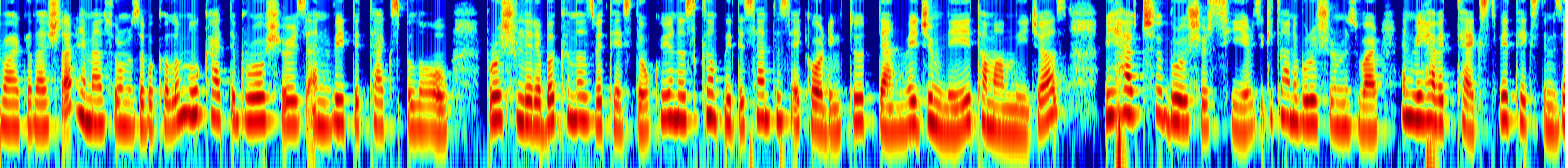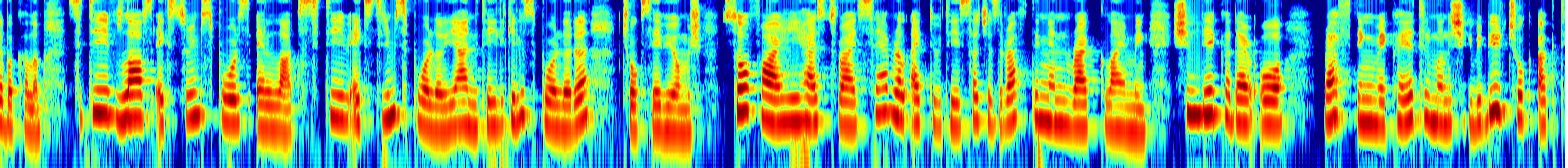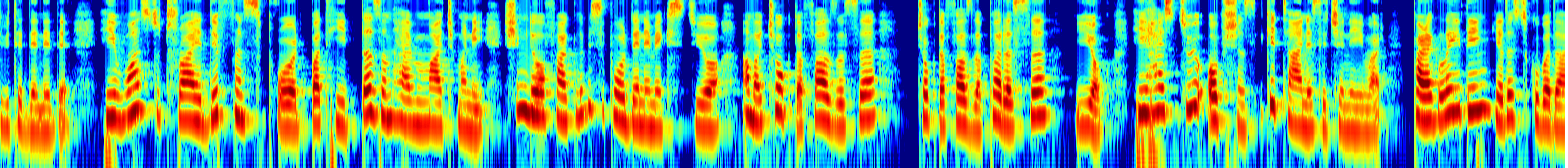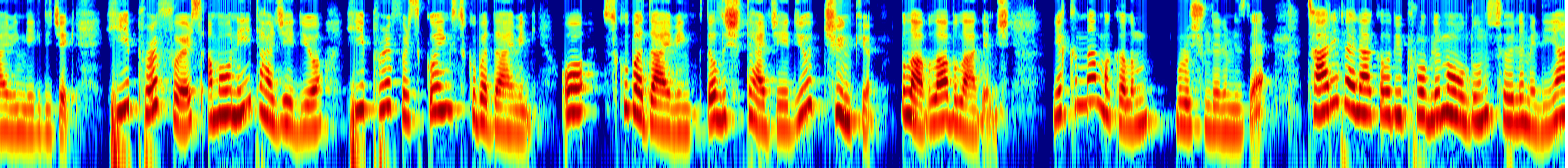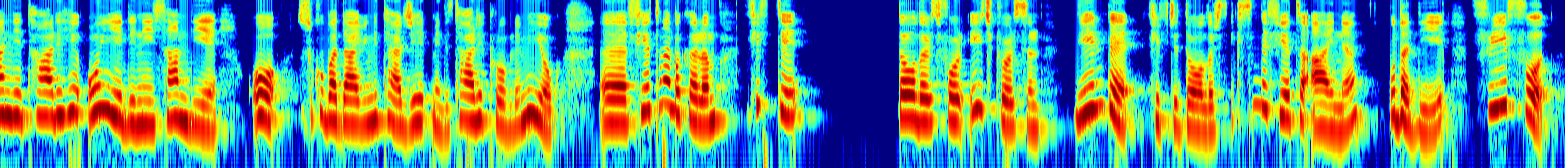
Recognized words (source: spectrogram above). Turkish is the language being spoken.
Merhaba arkadaşlar. Hemen sorumuza bakalım. Look at the brochures and read the text below. Broşürlere bakınız ve testi okuyunuz. Complete the sentence according to them ve cümleyi tamamlayacağız. We have two brochures here. İki tane broşürümüz var. And we have a text ve tekstimize bakalım. Steve loves extreme sports a lot. Steve ekstrem sporları yani tehlikeli sporları çok seviyormuş. So far he has tried several activities such as rafting and rock climbing. Şimdiye kadar o rafting ve kaya tırmanışı gibi birçok aktivite denedi. He wants to try a different sport but he doesn't have much money. Şimdi o farklı bir spor denemek istiyor ama çok da fazlası çok da fazla parası yok. He has two options. İki tane seçeneği var. Paragliding ya da scuba diving'e gidecek. He prefers ama o neyi tercih ediyor? He prefers going scuba diving. O scuba diving dalışı tercih ediyor çünkü bla bla bla demiş. Yakından bakalım broşürlerimize. Tarihle alakalı bir problemi olduğunu söylemedi. Yani tarihi 17 Nisan diye o scuba diving'i tercih etmedi. Tarih problemi yok. E, fiyatına bakalım. 50 dollars for each person. Diğeri de 50 dollars. İkisinin de fiyatı aynı. Bu da değil. Free food.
